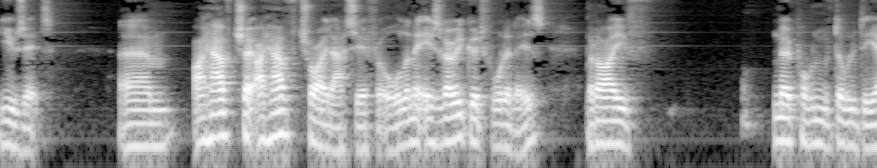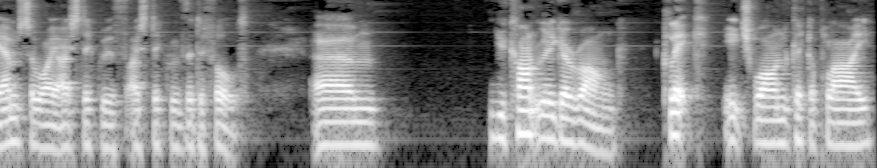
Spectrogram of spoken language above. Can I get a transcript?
use it. Um, I have I have tried ASIO for all, and it is very good for what it is. But I've no problem with WDM, so I, I stick with I stick with the default. Um, you can't really go wrong. Click each one, click apply.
